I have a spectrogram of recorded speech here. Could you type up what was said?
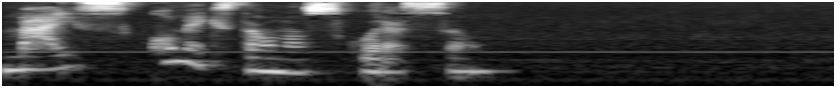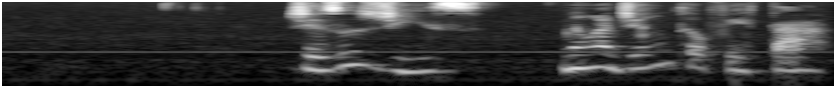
Mas como é que está o nosso coração? Jesus diz: não adianta ofertar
